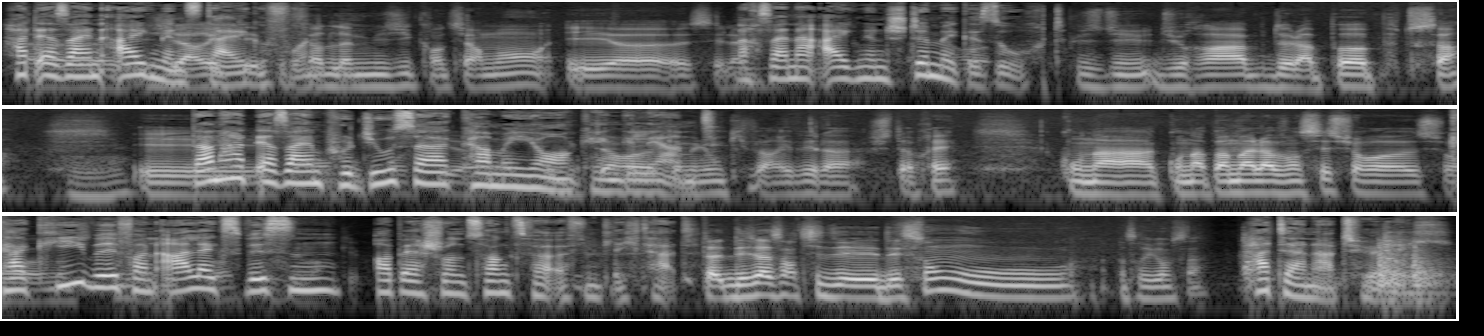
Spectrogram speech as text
hat er seinen euh, eigenen j'ai Style gefunden, euh, nach seiner eigenen Stimme gesucht. plus du, du rap, de la pop, tout ça. Et Dann hat er seinen Producer euh, kennengelernt. Kaki will von Alex wissen, ob er schon Songs veröffentlicht hat. Hat er natürlich.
